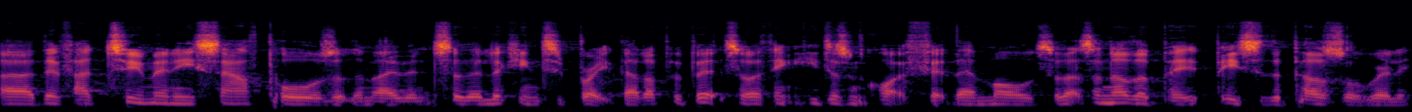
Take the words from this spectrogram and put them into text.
Uh, they've had too many southpaws at the moment, so they're looking to break that up a bit. So I think he doesn't quite fit their mould. So that's another piece of the puzzle, really.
